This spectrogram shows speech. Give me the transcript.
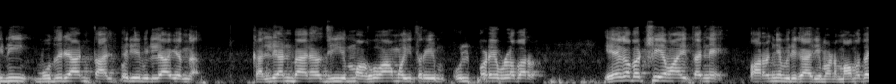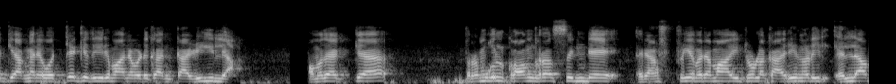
ഇനി മുതിരാൻ താല്പര്യമില്ല എന്ന് കല്യാൺ ബാനർജിയും മഹുവ മൈത്രിയും ഉൾപ്പെടെയുള്ളവർ ഏകപക്ഷീയമായി തന്നെ പറഞ്ഞ ഒരു കാര്യമാണ്. മമതയ്ക്ക് അങ്ങനെ ഒറ്റയ്ക്ക് തീരുമാനമെടുക്കാൻ കഴിയില്ല. മമതയ്ക്ക് തൃണമൂൽ കോൺഗ്രസിന്റെ രാഷ്ട്രീയപരമായിട്ടുള്ള കാര്യങ്ങളിൽ എല്ലാം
